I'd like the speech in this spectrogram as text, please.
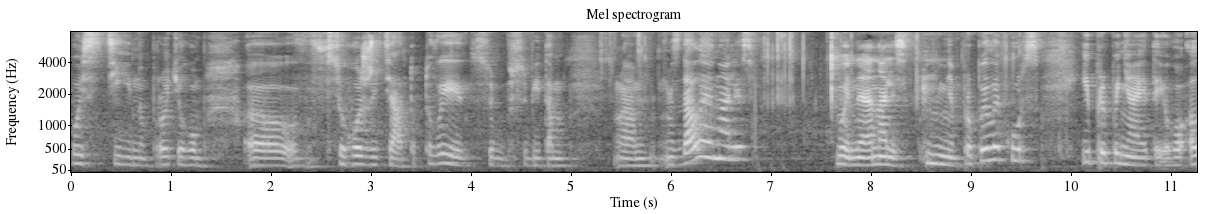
постійно протягом е, всього життя. Тобто ви собі там е, здали аналіз, ой, не аналіз, пропили курс і припиняєте його. Але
